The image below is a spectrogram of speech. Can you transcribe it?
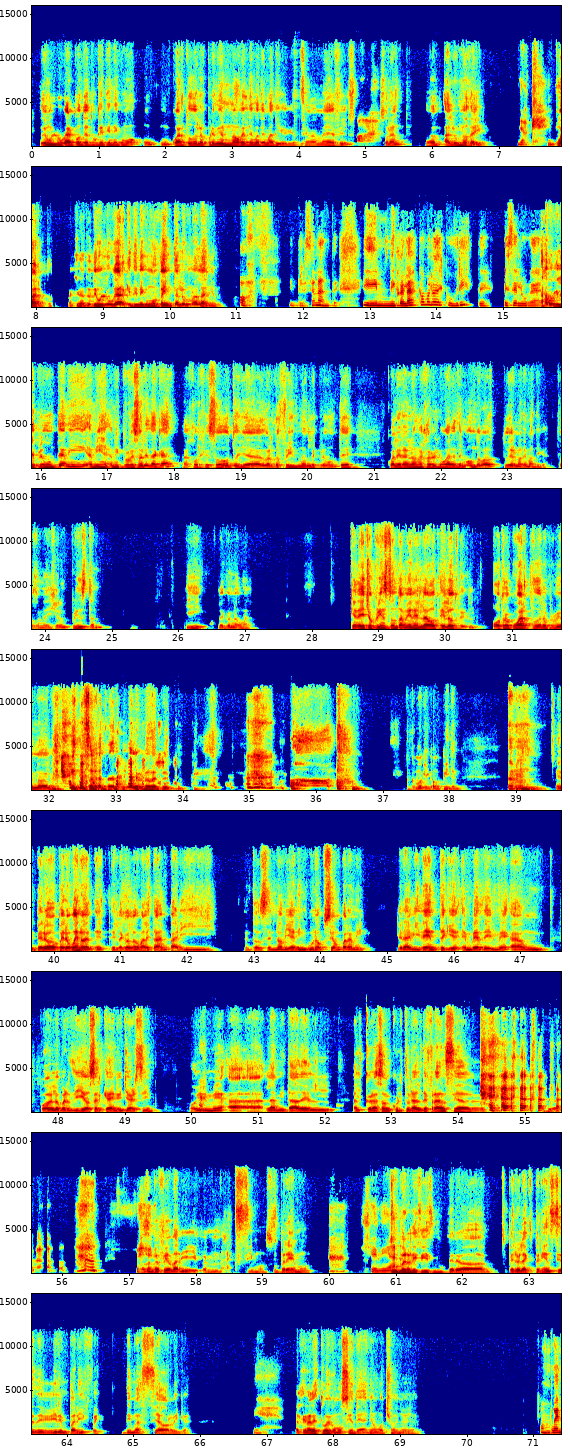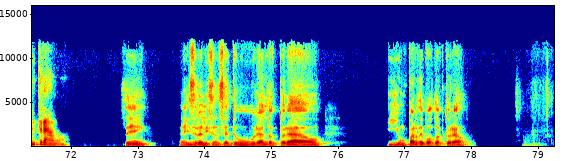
De un lugar, ponte tú, que tiene como un, cuarto de los premios Nobel de Matemáticas, que se llaman Medefields, son, alumnos de ahí. Un cuarto, imagínate, de un lugar que tiene como 20 alumnos al año. Oh, impresionante. Y Nicolás, ¿cómo lo descubriste, ese lugar? Ah, porque les pregunté a, mí, a, mis, a mis profesores de acá, a Jorge Soto y a Eduardo Friedman, les pregunté cuáles eran los mejores lugares del mundo para estudiar matemáticas. Entonces me dijeron Princeton y la Cornell. Que de hecho Princeton también es la, el otro, otro cuarto de los premios Nobel. Como que compiten. Pero, pero bueno, este, la Cornell estaba en París, entonces no había ninguna opción para mí. Era evidente que en vez de irme a un pueblo perdido cerca de New Jersey, o irme a la mitad del al corazón cultural de Francia. Entonces me fui a París, fue máximo, supremo. Genial. Súper difícil, pero, pero la experiencia de vivir en París fue demasiado rica. Bien. Al final estuve como siete años, ocho años ya. Un buen tramo. Sí, ahí hice la licenciatura, el doctorado y un par de postdoctorados.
